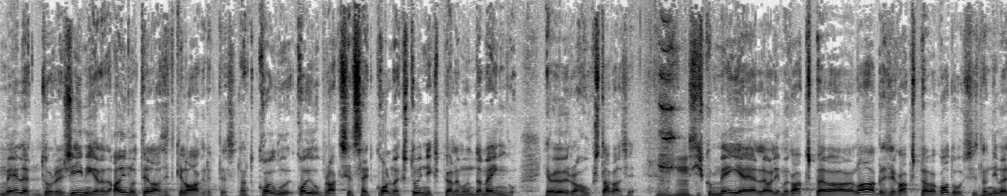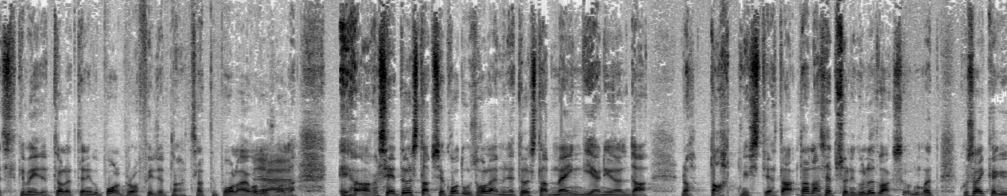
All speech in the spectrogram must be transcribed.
meeletu režiimiga, nad ainult elasidki laagrites, nad koju, koju praktiliselt said kolmeks tunniks peale mõnda mängu ja öörahuks tagasi mm. -hmm. siis, kui meie jälle olime kaks päeva laagris ja kaks päeva kodus, siis nad nimetasidki meid, et te olete nagu poolprofid, et noh, et saate poole aja kodus yeah. olla. aga see tõstab, see kodus olemine tõstab mängija nii-öelda noh, tahtmist ja ta, ta laseb su nagu lõdvaks, kui sa ikkagi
